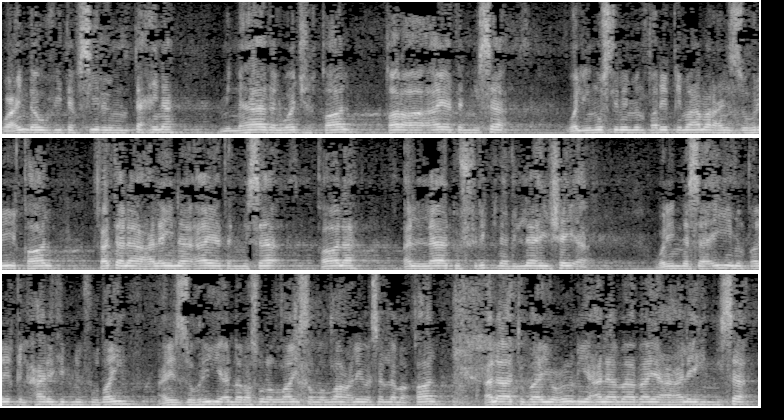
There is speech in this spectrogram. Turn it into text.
وعنده في تفسير الممتحنة من هذا الوجه قال قرأ آية النساء ولمسلم من طريق معمر عن الزهري قال فتلا علينا آية النساء قال ألا تشركن بالله شيئا. وللنسائي من طريق الحارث بن فضيل عن الزهري أن رسول الله صلى الله عليه وسلم قال ألا تبايعوني على ما بايع عليه النساء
